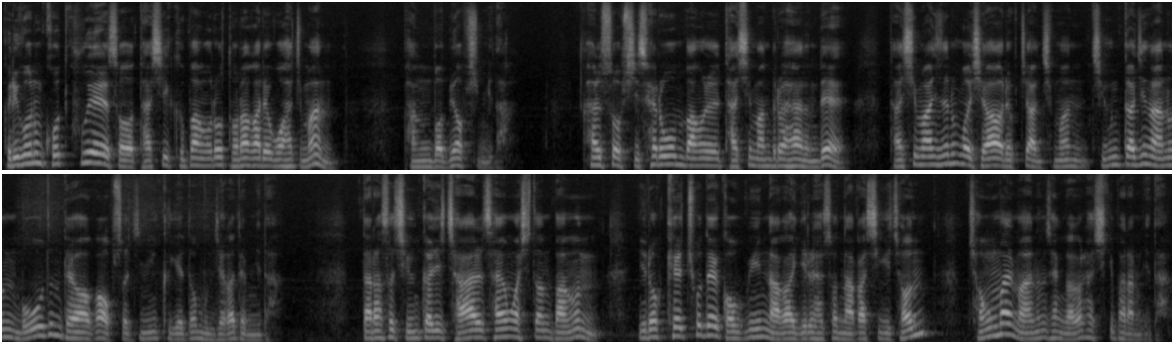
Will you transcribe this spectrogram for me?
그리고는 곧 후회해서 다시 그 방으로 돌아가려고 하지만 방법이 없습니다. 할 수 없이 새로운 방을 다시 만들어야 하는데 다시 만드는 것이야 어렵지 않지만 지금까지 나눈 모든 대화가 없어지니 그게 더 문제가 됩니다. 따라서 지금까지 잘 사용하시던 방은 이렇게 초대 거부인 나가기를 해서 나가시기 전 정말 많은 생각을 하시기 바랍니다.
